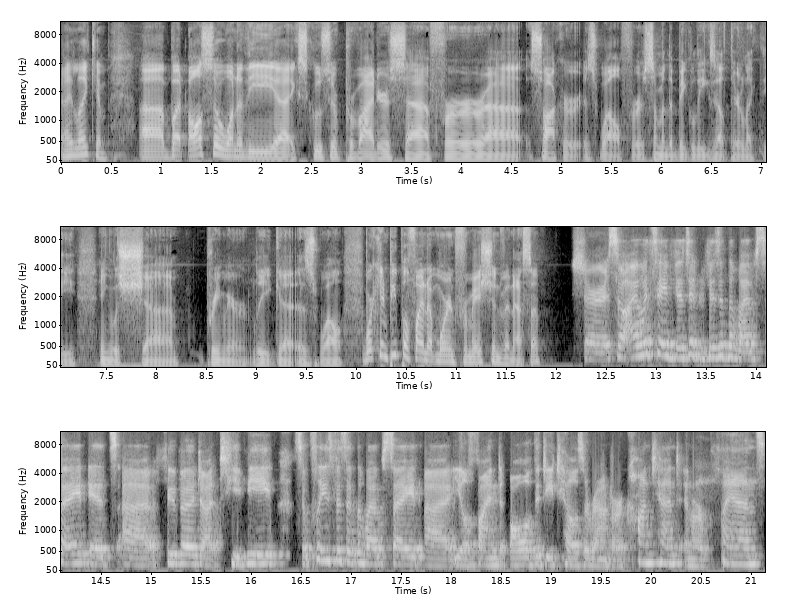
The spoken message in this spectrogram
I like him. Uh, but also one of the uh, exclusive providers uh, for uh, soccer as well for some of the big leagues out there, like the English uh, Premier League uh, as well. Where can people find out more information, Vanessa? Sure. So I would say visit visit the website. It's uh, fubo.tv. So please visit the website. Uh, you'll find all of the details around our content and our plans.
